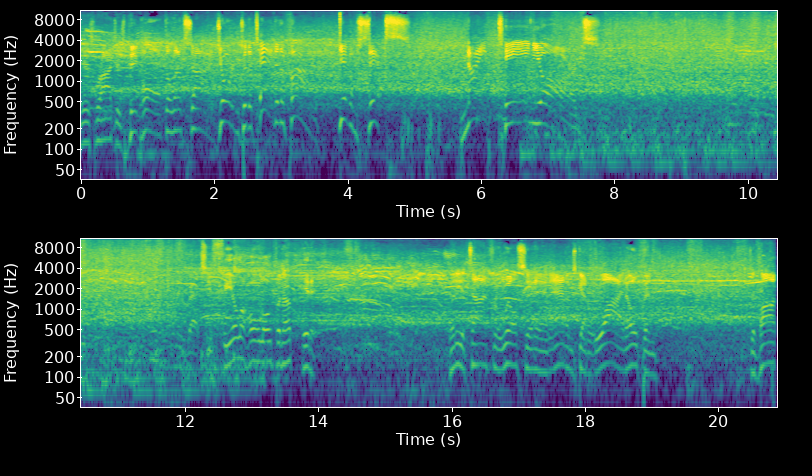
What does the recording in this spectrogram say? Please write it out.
Here's Rodgers. Big hole at the left side. Jordan to the 10, to the 5. Give him six. 19 yards. Feel a hole open up, hit it. Plenty of time for Wilson, and Adams got it wide open. Javon.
